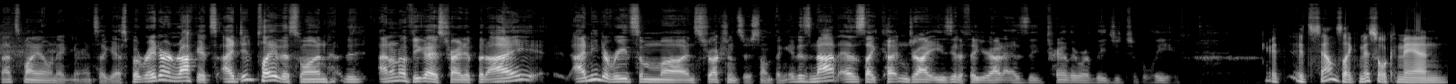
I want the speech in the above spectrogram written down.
That's my own ignorance, I guess. But Radar and Rockets, I did play this one. I don't know if you guys tried it, but I I need to read some uh, instructions or something. It is not as like cut and dry, easy to figure out as the trailer would lead you to believe. It it sounds like Missile Command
